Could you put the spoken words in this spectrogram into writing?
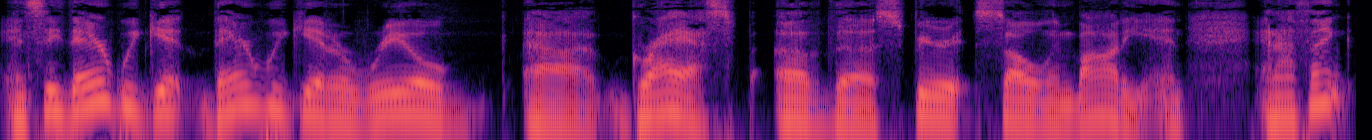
and see there we get there we get a real uh, grasp of the spirit, soul, and body. And and I think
